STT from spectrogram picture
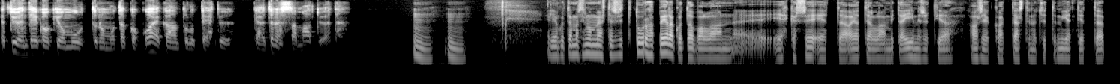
ja työntekokin on muuttunut, mutta koko aika on tullut tehty käytännössä samaa työtä. Mm, mm. Eli onko tämä sinun mielestä sitten turha pelko tavallaan eh, ehkä se, että ajatellaan mitä ihmiset ja asiakkaat tästä nyt sitten miettii, että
